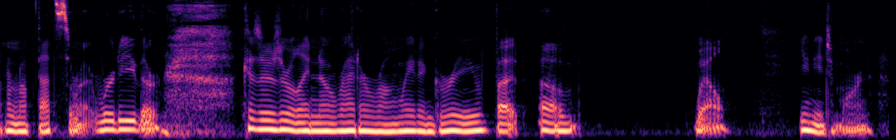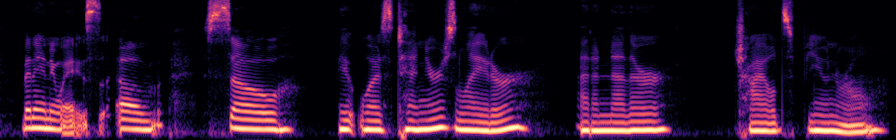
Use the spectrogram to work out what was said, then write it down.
I don't know if that's the right word either, because there's really no right or wrong way to grieve. But, um, well, you need to mourn. But, anyways, um, so it was 10 years later at another child's funeral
